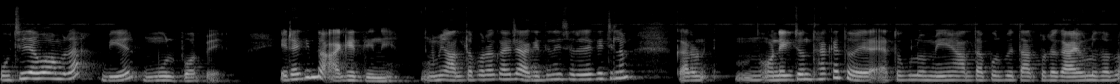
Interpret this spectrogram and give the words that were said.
পৌঁছে যাব আমরা বিয়ের মূল পর্বে। এটা কিন্তু আগের দিনে। আমি আলতা পরা কাজটা আগের দিনে সেরে রেখেছিলাম। কারণ অনেকজন থাকে তো এতগুলো মেয়ে আলতা পরবে তারপরে গায়ে হলুদ হবে,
